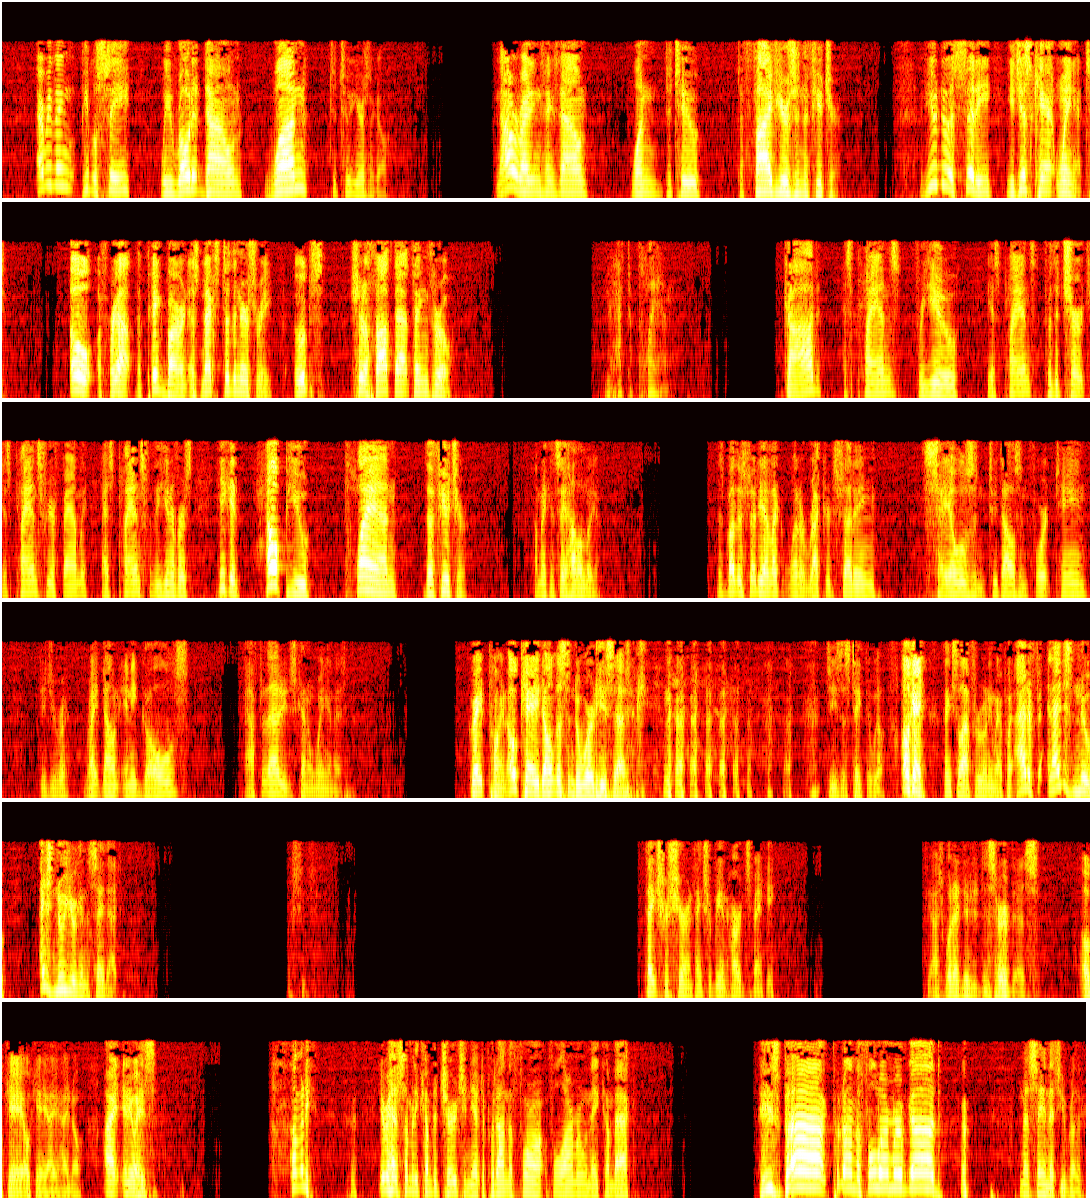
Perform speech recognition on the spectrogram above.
Everything people see, we wrote it down one to two years ago. Now we're writing things down one to two to five years in the future. If you do a city, you just can't wing it. Oh, I forgot. The pig barn is next to the nursery. Oops. Should have thought that thing through. You have to plan. God has plans for you. He has plans for the church. He has plans for your family. He has plans for the universe. He can help you plan the future. How many can say hallelujah? This brother said he had like what a record-setting sales in 2014. Did you write down any goals after that, or you just kind of winging it? Great point. Okay, don't listen to a word he said. Jesus, take the wheel. Okay, thanks a lot for ruining my point. I had a, and I just knew, I just knew you were going to say that. Thanks for sharing. Thanks for being hard, Spanky. Gosh, what did I do to deserve this? Okay, okay, I, I know. All right, anyways. How many you ever have somebody come to church and you have to put on the full armor when they come back? He's back. Put on the full armor of God. I'm not saying that's you, brother.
